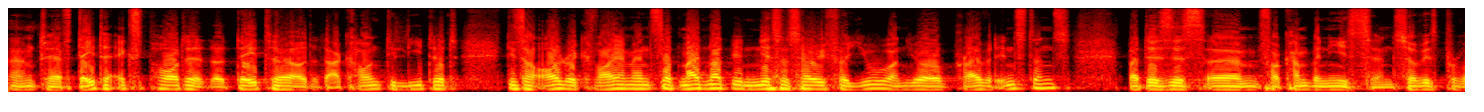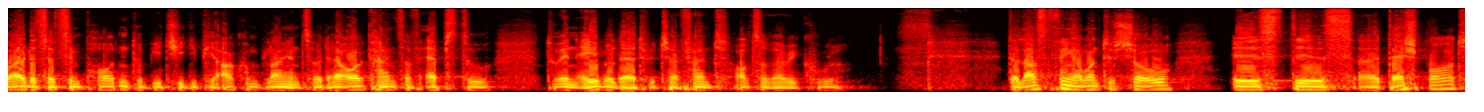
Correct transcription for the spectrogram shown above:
um, to have data exported or data or the account deleted. These are all requirements that might not be necessary for you on your private instance, but this is um, for companies and service providers that's important to be GDPR compliant. So there are all kinds of apps to, to enable that, which I find also very cool. The last thing I want to show is this uh, dashboard.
